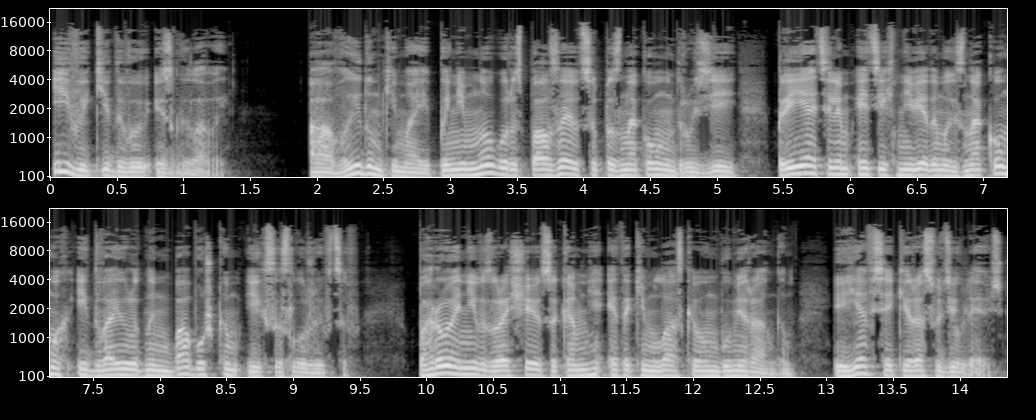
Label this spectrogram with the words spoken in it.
и выкидываю из головы. А выдумки мои понемногу расползаются по знакомым друзей, приятелям этих неведомых знакомых и двоюродным бабушкам их сослуживцев. Порой они возвращаются ко мне этаким ласковым бумерангом, и я всякий раз удивляюсь.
